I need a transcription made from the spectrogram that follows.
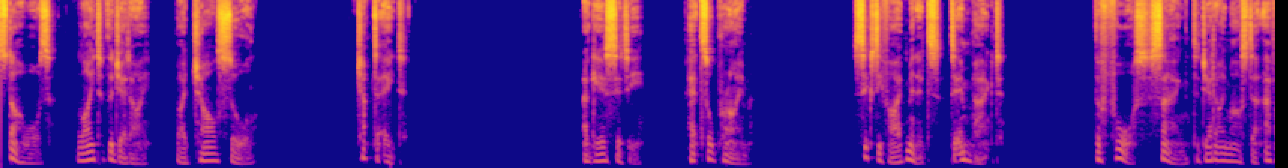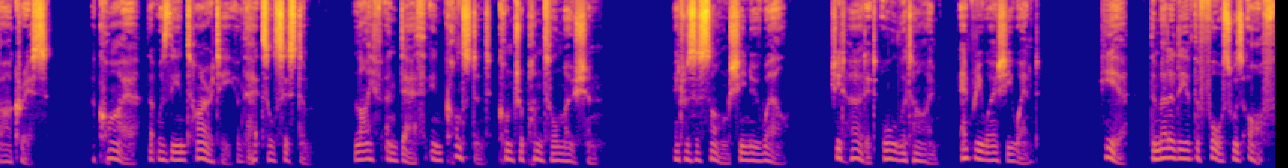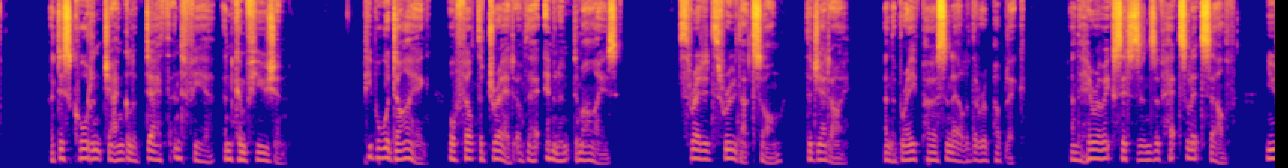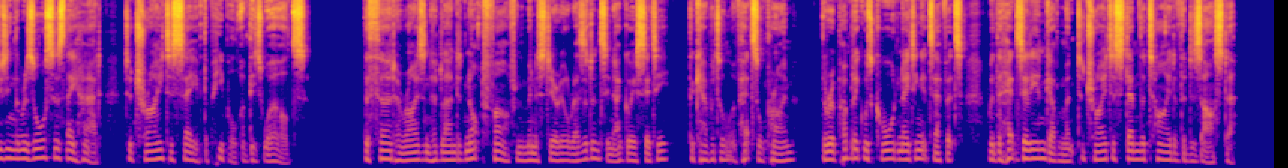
Star Wars Light of the Jedi by Charles Soule. Chapter 8 Aegir City, Hetzal Prime. 65 minutes to impact. The Force sang to Jedi Master Avar Kriss, a choir that was the entirety of the Hetzal system, life and death in constant contrapuntal motion. It was a song she knew well. She'd heard it all the time, everywhere she went. Here, the melody of the Force was off, a discordant jangle of death and fear and confusion. People were dying or felt the dread of their imminent demise. Threaded through that song, the Jedi and the brave personnel of the Republic, and the heroic citizens of Hetzal itself, using the resources they had to try to save the people of these worlds. The third horizon had landed not far from the ministerial residence in Aegir City, the capital of Hetzal Prime. The Republic was coordinating its efforts with the Hetzalian government to try to stem the tide of the disaster,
